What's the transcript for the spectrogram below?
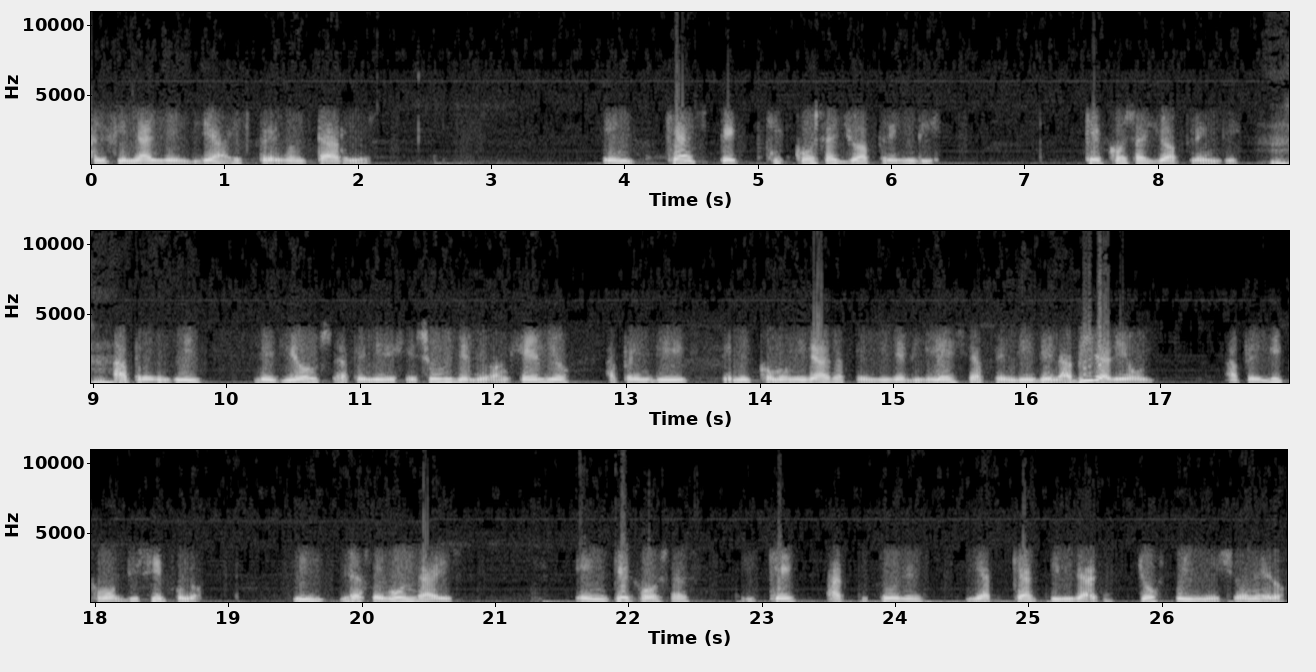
al final del día es preguntarnos en qué aspecto, qué cosas yo aprendí, qué cosas yo aprendí. Aprendí de Dios, aprendí de Jesús, del Evangelio, aprendí de mi comunidad, aprendí de la iglesia, aprendí de la vida de hoy, aprendí como discípulo. Y la segunda es en qué cosas y qué actitudes y a qué actividades yo fui misionero,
